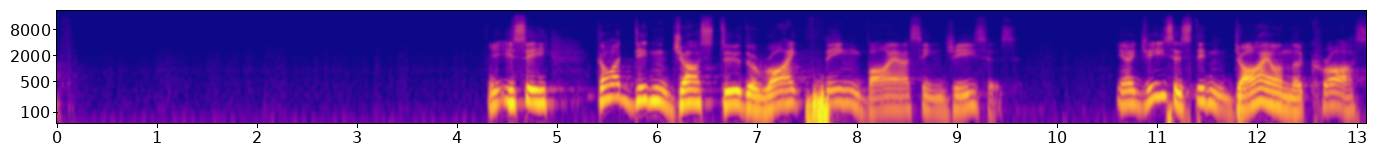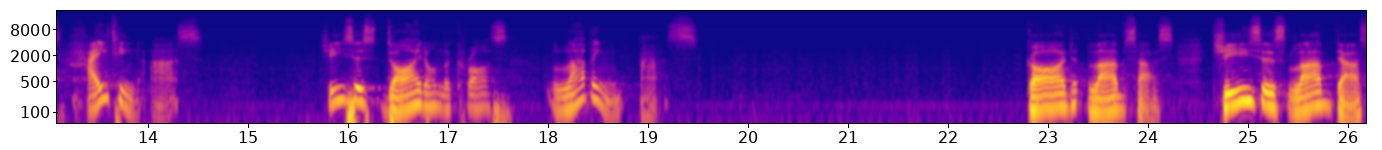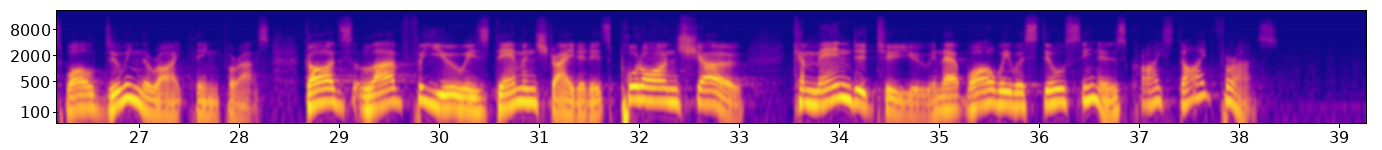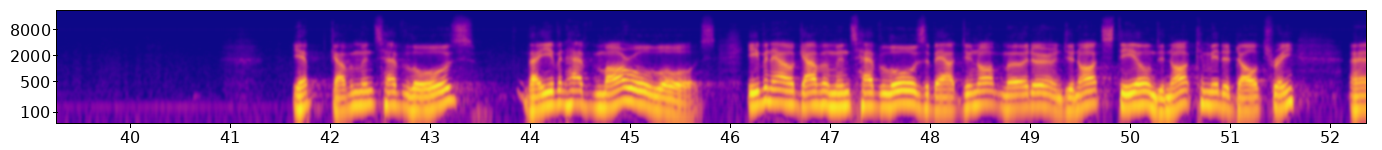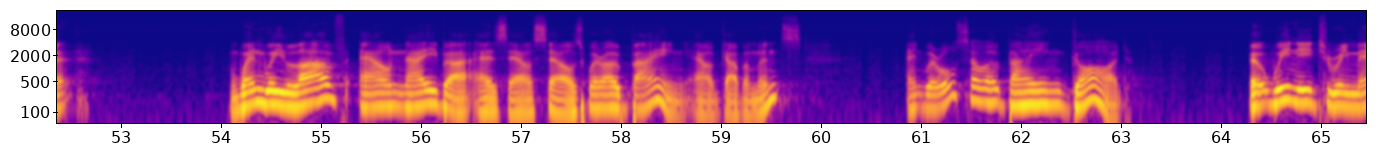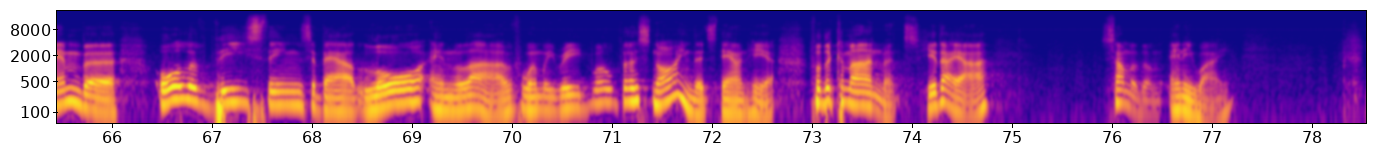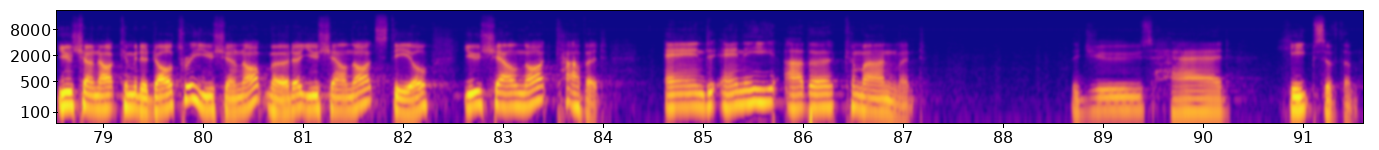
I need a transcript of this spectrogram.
You see, God didn't just do the right thing by us in Jesus. You know, Jesus didn't die on the cross hating us. Jesus died on the cross loving us. God loves us. Jesus loved us while doing the right thing for us. God's love for you is demonstrated, it's put on show, commended to you in that while we were still sinners, Christ died for us. Yep, governments have laws. They even have moral laws. Even our governments have laws about do not murder and do not steal and do not commit adultery. Uh, when we love our neighbour as ourselves, we're obeying our governments and we're also obeying God. Uh, we need to remember all of these things about law and love when we read, well, verse 9 that's down here. For the commandments, here they are, some of them anyway. You shall not commit adultery, you shall not murder, you shall not steal, you shall not covet, and any other commandment. The Jews had heaps of them.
